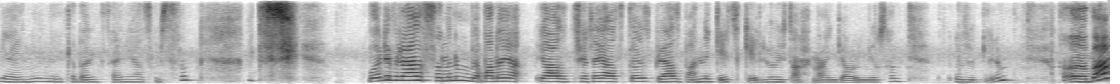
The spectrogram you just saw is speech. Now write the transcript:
yani. Ne kadar güzel yazmışsın. Arada biraz sanırım bana ya, chat'e yazdıklarınız biraz bende geç geliyor. O yüzden hemen görmüyorsam özür dilerim. Ee, Ben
